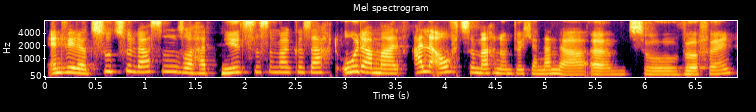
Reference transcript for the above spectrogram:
entweder zuzulassen, so hat Nils es immer gesagt, oder mal alle aufzumachen und durcheinander ähm, zu würfeln,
